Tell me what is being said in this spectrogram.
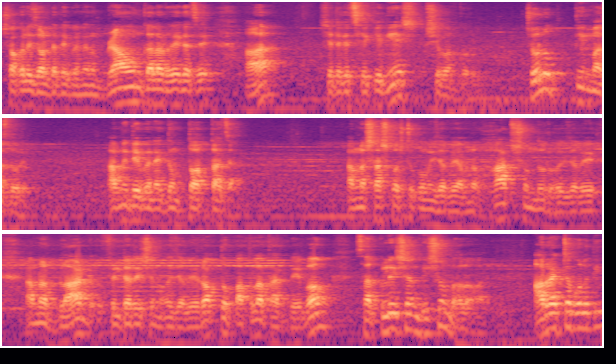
সকালে জলটা দেখবেন একদম ব্রাউন কালার হয়ে গেছে। আর সেটাকে ছেঁকে নিয়ে সেবন করুন। চলুক তিন মাস ধরে। আপনি দেখবেন একদম তরতাজা। আপনার শ্বাসকষ্ট কমে যাবে, আপনার হার্ট সুন্দর হয়ে যাবে, আপনার ব্লাড ফিল্টারেশন হয়ে যাবে, রক্ত পাতলা থাকবে এবং সার্কুলেশন ভীষণ ভালো হয়। আরও একটা বলে দিই।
